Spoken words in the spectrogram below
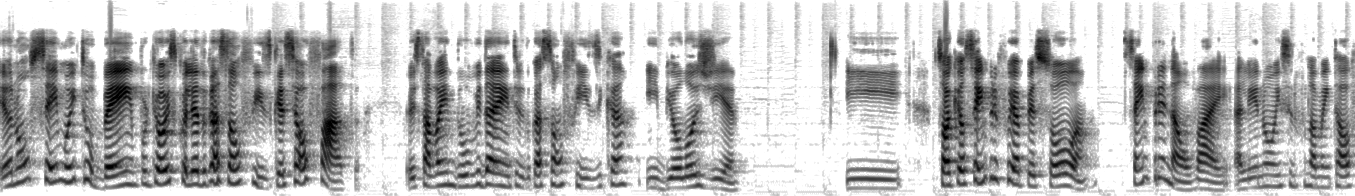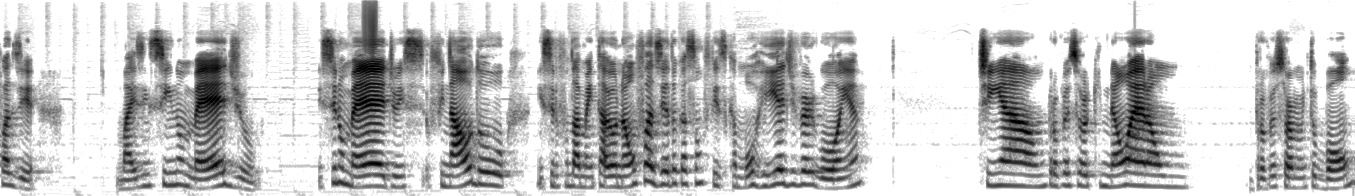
eu não sei muito bem porque eu escolhi educação física, esse é o fato. Eu estava em dúvida entre educação física e biologia. E só que eu sempre fui a pessoa, sempre não, vai. Ali no ensino fundamental eu fazia. Mas ensino médio, ensino médio, o final do ensino fundamental eu não fazia educação física, morria de vergonha. Tinha um professor que não era um, um professor muito bom,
